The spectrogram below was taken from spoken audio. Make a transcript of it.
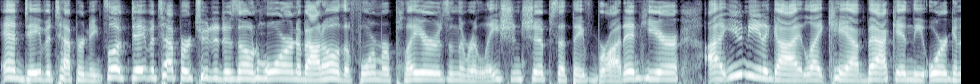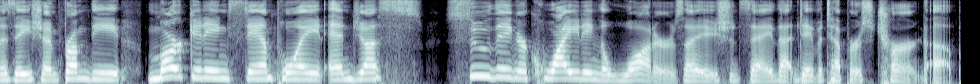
and David Tepper needs. Look, David Tepper tooted his own horn about, oh, the former players and the relationships that they've brought in here. Uh, you need a guy like Cam back in the organization from the marketing standpoint and just soothing or quieting the waters, I should say, that David Tepper's churned up.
